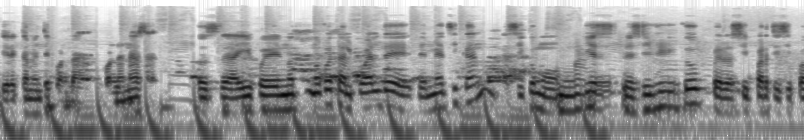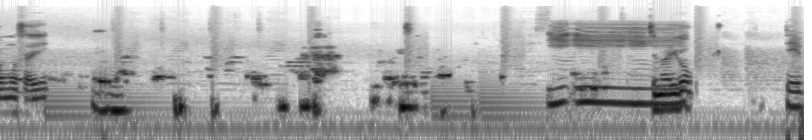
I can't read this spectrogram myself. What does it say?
directamente con la, con la NASA. Entonces ahí fue, no, no fue tal cual de, de Mexican, así como muy específico, pero sí participamos ahí. Y, y ¿Se me oigo? Te,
